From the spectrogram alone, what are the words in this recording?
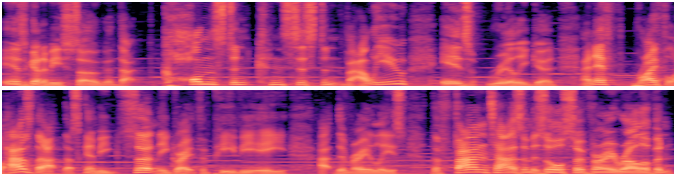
is going to be so good. That constant, consistent value is really good. And if Rifle has that, that's going to be certainly great for PvE at the very least. The Phantasm is also very relevant,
